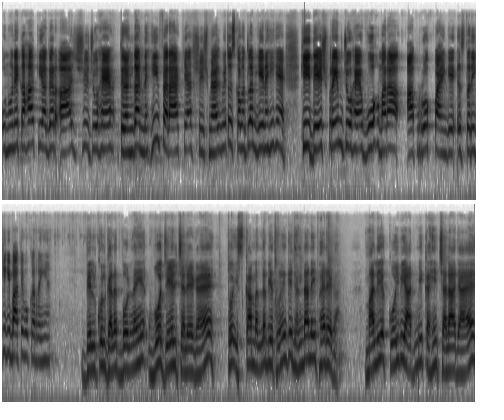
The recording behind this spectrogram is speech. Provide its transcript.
उन्होंने कहा कि अगर आज जो है तिरंगा नहीं फहराया गया शीश महल में तो इसका मतलब ये नहीं है कि देश प्रेम जो है वो हमारा आप रोक पाएँगे। इस तरीके की बातें वो कर रही हैं। बिल्कुल गलत बोल रही है। वो जेल चले गए तो इसका मतलब ये थोड़ी कि झंडा नहीं फहरेगा। मान लीजिए कोई भी आदमी कहीं चला जाए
